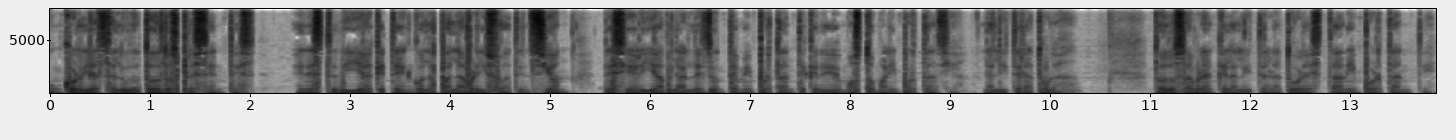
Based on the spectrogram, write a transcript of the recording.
Un cordial saludo a todos los presentes. En este día que tengo la palabra y su atención, desearía hablarles de un tema importante que debemos tomar importancia, la literatura. Todos sabrán que la literatura es tan importante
